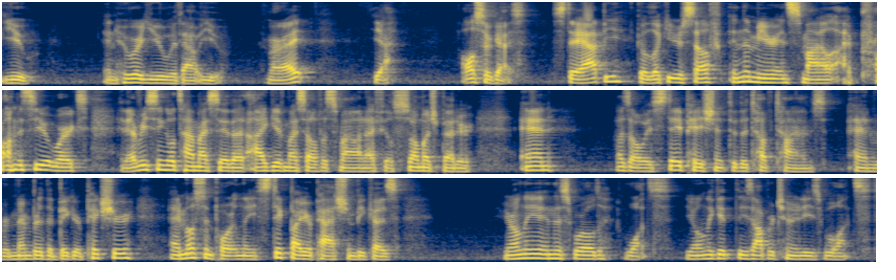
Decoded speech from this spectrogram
You. And who are you without you? Am I right? Yeah. Also, guys, stay happy. Go look at yourself in the mirror and smile. I promise you it works. And every single time I say that, I give myself a smile and I feel so much better. And as always, stay patient through the tough times and remember the bigger picture. And most importantly, stick by your passion because you're only in this world once. You only get these opportunities once.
